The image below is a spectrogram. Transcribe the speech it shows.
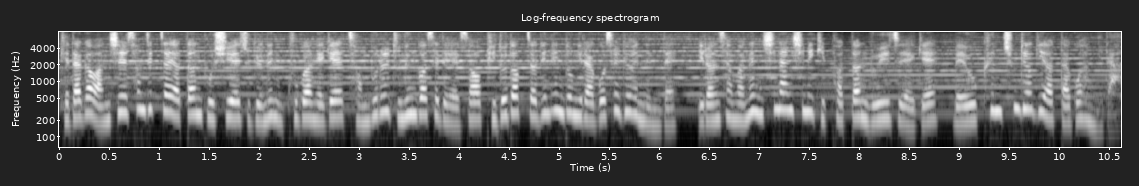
게다가 왕실 성직자였던 보쉬의 주교는 국왕에게 정부를 두는 것에 대해서 비도덕적인 행동이라고 설교했는데 이런 상황은 신앙심이 깊었던 루이즈에게 매우 큰 충격이었다고 합니다.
